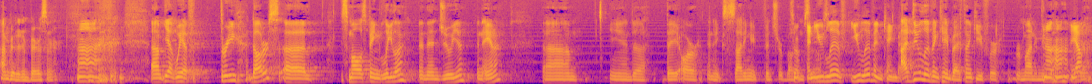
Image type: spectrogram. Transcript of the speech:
I'm good at embarrassing her. Uh. um, yeah, we have three daughters. Uh, the smallest being Leela, and then Julia and Anna. Um, and uh, they are an exciting adventure by so, themselves. And you live you live in Cane Bay. I do live in Cane Bay. Thank you for reminding me. Uh-huh, yeah. yeah,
